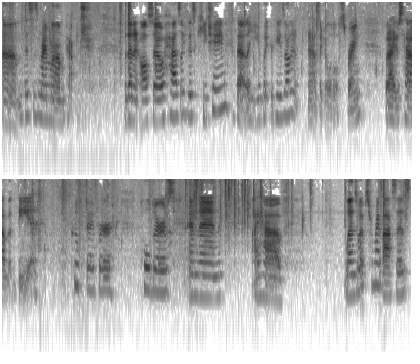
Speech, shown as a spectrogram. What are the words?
um, this is my mom pouch. But then it also has like this keychain that like you can put your keys on it. And it has like a little spring but I just have the poop diaper holders and then I have lens wipes for my glasses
